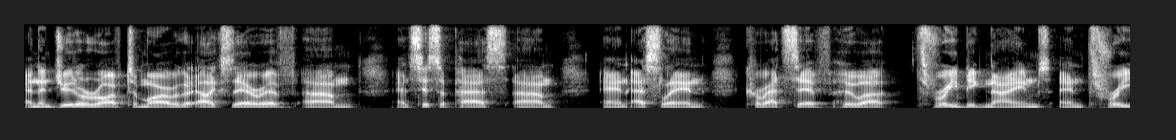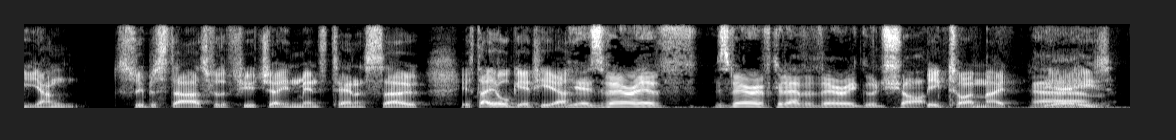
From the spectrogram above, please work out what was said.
And then due to arrive tomorrow, we've got Alex Zverev um, and Tsitsipas um, and Aslan Karatsev, who are three big names and three young superstars for the future in men's tennis. So if they all get here, yeah, Zverev Zverev could have a very good shot, big time, mate. yeah, um, he's the Aussie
